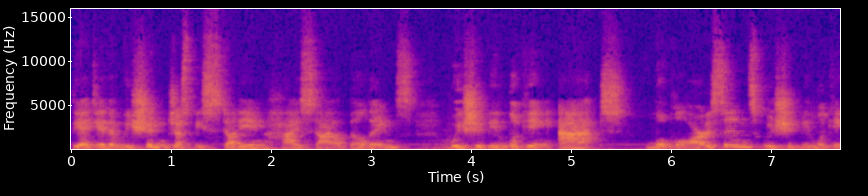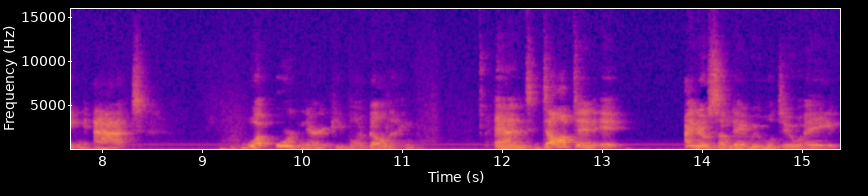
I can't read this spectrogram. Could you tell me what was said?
The idea that we shouldn't just be studying high style buildings, we should be looking at local artisans, we should be looking at what ordinary people are building. And Dell Upton, it I know someday we will do a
